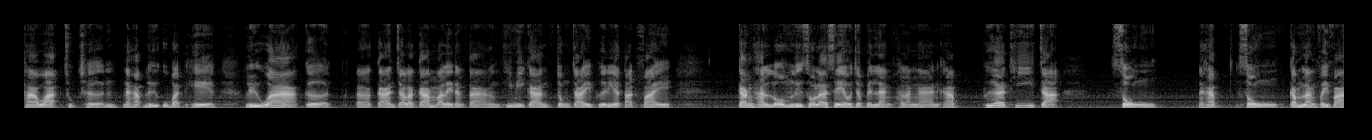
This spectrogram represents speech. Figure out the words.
ภาวะฉุกเฉินนะครับ หรืออุบัติเหตุ หรือว่าเกิดการจารกรรมอะไรต่างๆ ที่มีการจงใจเพื่อที่จะตัดไฟ กังหันลมหรือโซลาเซลล์จะเป็นแหล่งพลังงานครับ เพื่อที่จะส่งนะครับส่งกำลังไฟฟ้า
